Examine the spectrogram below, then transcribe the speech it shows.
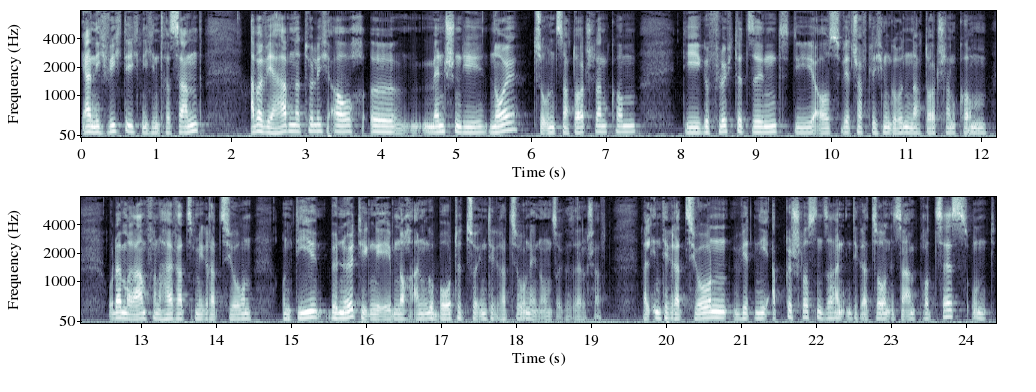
ja nicht wichtig, nicht interessant. Aber wir haben natürlich auch äh, Menschen, die neu zu uns nach Deutschland kommen, die geflüchtet sind, die aus wirtschaftlichen Gründen nach Deutschland kommen oder im Rahmen von Heiratsmigration und die benötigen eben noch Angebote zur Integration in unsere Gesellschaft. Weil Integration wird nie abgeschlossen sein. Integration ist ein Prozess und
